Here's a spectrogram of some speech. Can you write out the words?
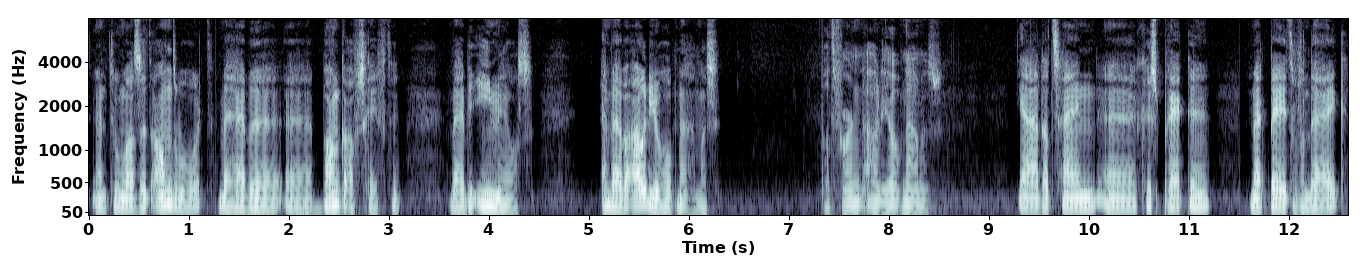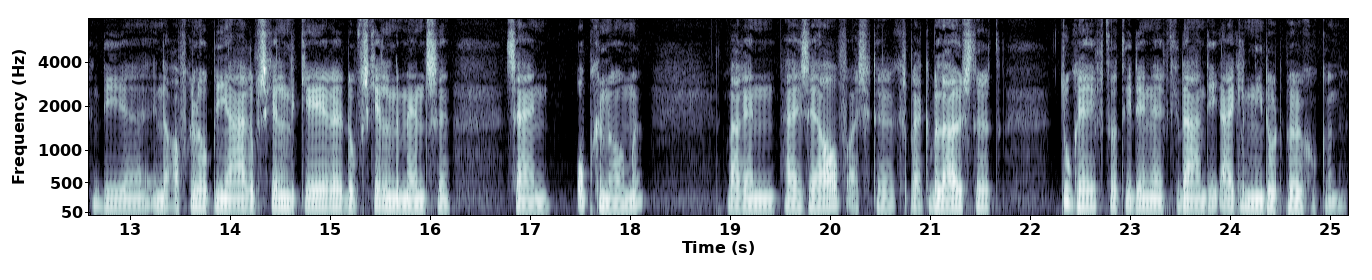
En toen was het antwoord: we hebben uh, bankafschriften, we hebben e-mails en we hebben audio-opnames. Wat voor een audio-opnames? Ja, dat zijn gesprekken met Peter van Dijk, die in de afgelopen jaren verschillende keren door verschillende mensen zijn opgenomen. Waarin hij zelf, als je de gesprekken beluistert, toegeeft dat hij dingen heeft gedaan die eigenlijk niet door de beugel kunnen.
